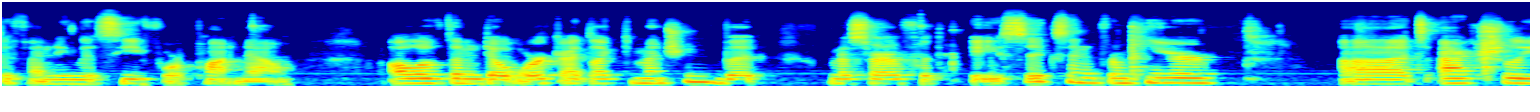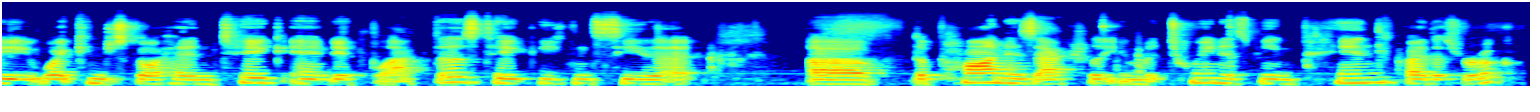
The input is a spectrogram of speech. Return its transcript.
defending the c4 pawn now. All of them don't work, I'd like to mention, but I'm going to start off with a6, and from here, uh, it's actually, white can just go ahead and take, and if black does take, you can see that uh, the pawn is actually in between, it's being pinned by this rook.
